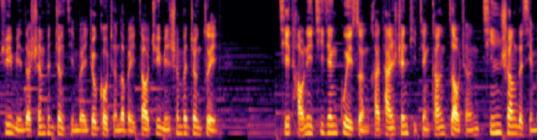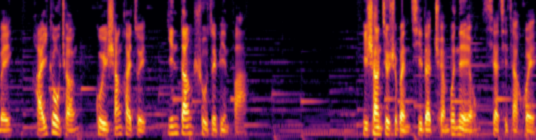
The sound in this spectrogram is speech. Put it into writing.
居民的身份证行为又构成了伪造居民身份证罪，其逃匿期间故意损害他人身体健康造成轻伤的行为还构成故意伤害罪，应当数罪并罚。以上就是本期的全部内容，下期再会。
